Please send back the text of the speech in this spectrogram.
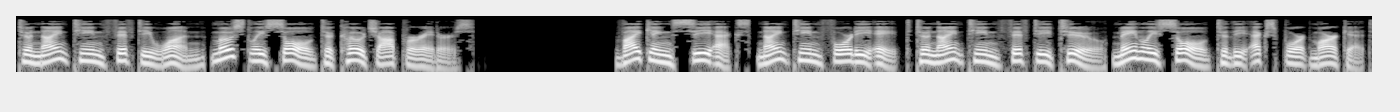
to 1951 mostly sold to coach operators. Viking CX 1948 to 1952 mainly sold to the export market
